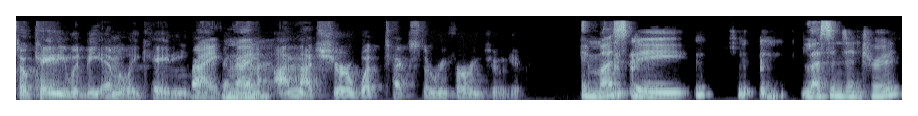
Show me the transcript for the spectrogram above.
So Katie would be Emilie Cady. Right, mm-hmm. right. And I'm not sure what text they're referring to here. It must be Lessons in Truth.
